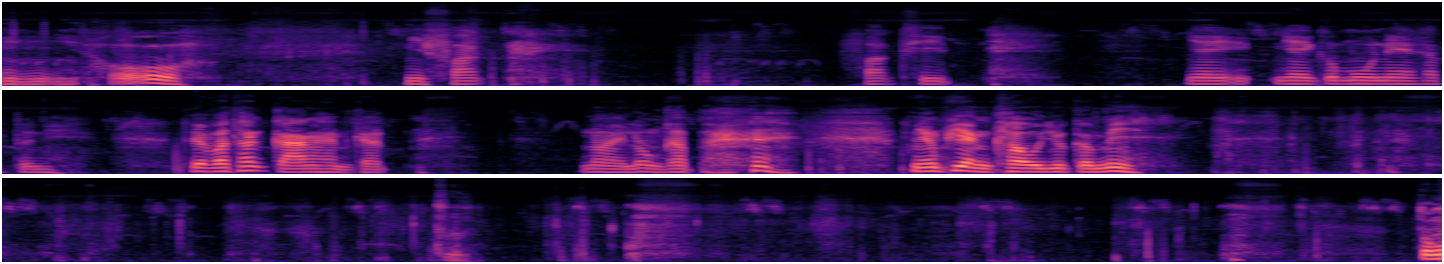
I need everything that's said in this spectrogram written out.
นี่โอ้มีฟัก ฟักสีใหญ่ใหญ่กว่ามูแน่ครับตัวนี้แต่ว่าทั้งกลางหันกัดหน้อยลงครับ ยังเพียงเขาอยู่กับมี่ตรง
